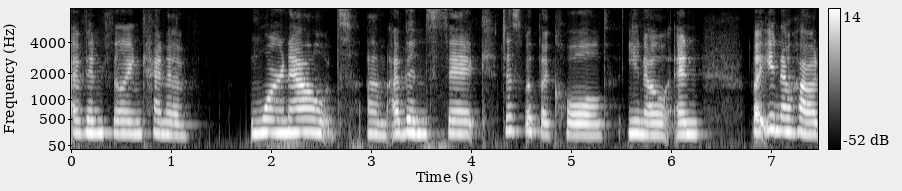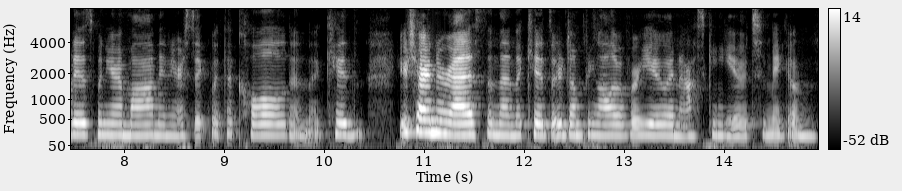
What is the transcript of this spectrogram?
I've been feeling kind of worn out. Um, I've been sick just with the cold, you know, and but you know how it is when you're a mom and you're sick with a cold and the kids, you're trying to rest and then the kids are jumping all over you and asking you to make them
